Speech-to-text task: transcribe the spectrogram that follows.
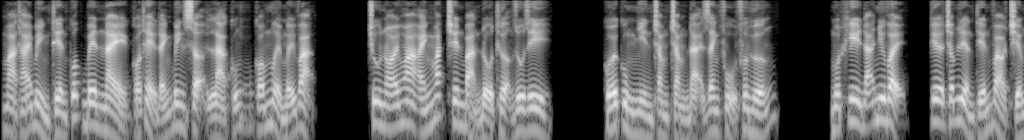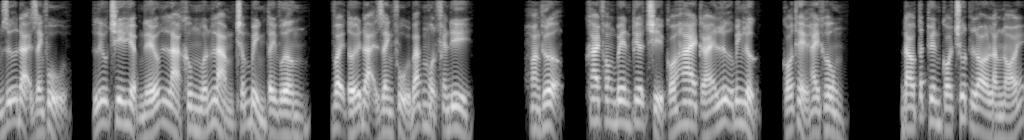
mà thái bình thiên quốc bên này có thể đánh binh sợ là cũng có mười mấy vạn. Chu nói hoa ánh mắt trên bản đồ thượng du di, cuối cùng nhìn chằm chằm đại danh phủ phương hướng. Một khi đã như vậy kia chấm liền tiến vào chiếm giữ đại danh phủ, lưu chi hiệp nếu là không muốn làm chấm bình tây vương, vậy tới đại danh phủ bắc một phen đi. Hoàng thượng, khai phong bên kia chỉ có hai cái lữ binh lực, có thể hay không? Đào tất tuyên có chút lo lắng nói.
